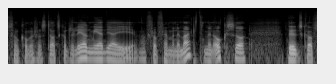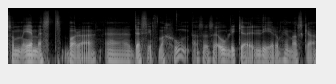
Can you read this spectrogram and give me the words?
som kommer från statskontrollerad media i, från främmande makt, men också budskap som är mest bara eh, desinformation, alltså så här, olika idéer om hur man ska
